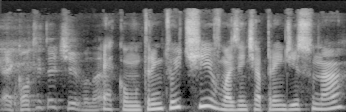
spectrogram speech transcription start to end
É contra-intuitivo, né? É contra-intuitivo, mas a gente aprende isso na,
